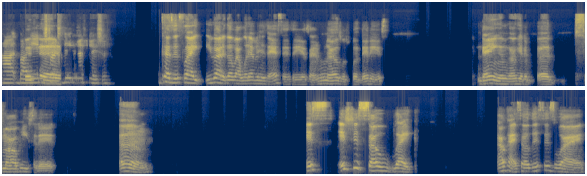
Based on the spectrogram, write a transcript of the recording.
Not by any stretch of the imagination. Because it's like you got to go by whatever his assets is, and who knows what book that is. They ain't even gonna get a, a small piece of that. Um, it's it's just so like okay. So this is why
